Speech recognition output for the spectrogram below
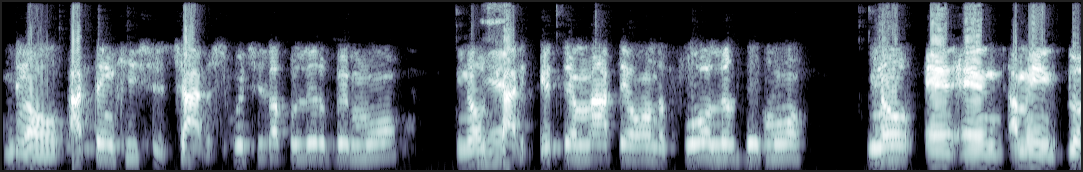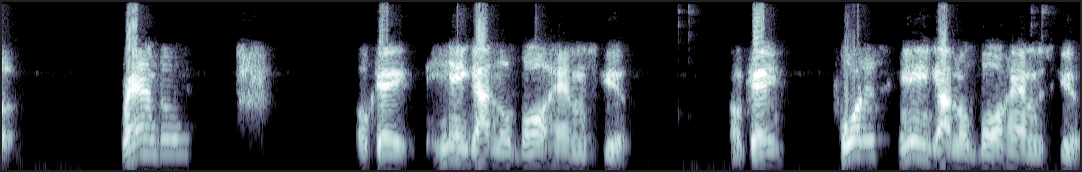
you know, I think he should try to switch it up a little bit more. You know, Yeah. try to get them out there on the floor a little bit more. You know, and and I mean, look, Randle, okay, he ain't got no ball handling skill. Okay, Portis, he ain't got no ball handling skill.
